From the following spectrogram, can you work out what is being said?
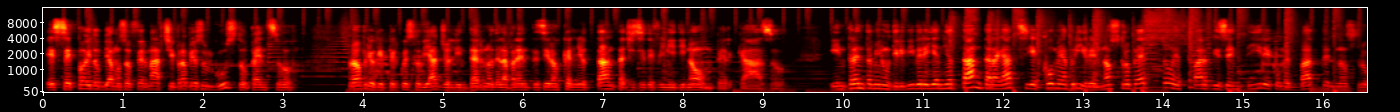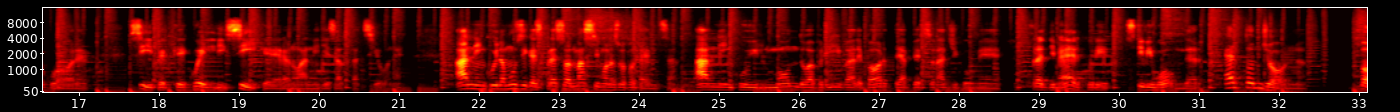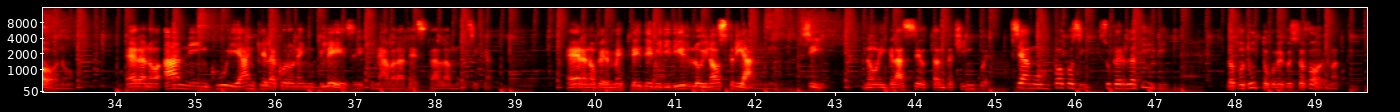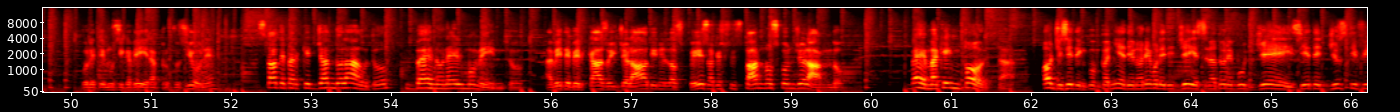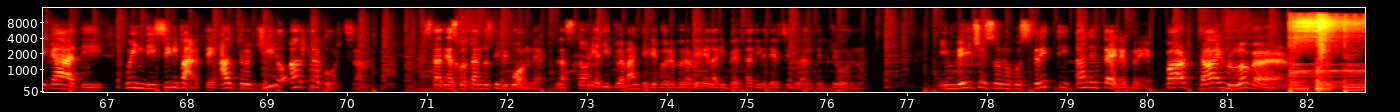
E se poi dobbiamo soffermarci proprio sul gusto, penso proprio che per questo viaggio all'interno della parentesi rock anni 80 ci siete finiti non per caso. In 30 minuti rivivere gli anni 80, ragazzi, è come aprire il nostro petto e farvi sentire come batte il nostro cuore. Sì, perché quelli sì che erano anni di esaltazione. Anni in cui la musica ha espresso al massimo la sua potenza, anni in cui il mondo apriva le porte a personaggi come Freddie Mercury, Stevie Wonder, Elton John, Bono. Erano anni in cui anche la corona inglese chinava la testa alla musica. Erano, permettetemi di dirlo, i nostri anni. Sì, noi classe 85 siamo un po' così superlativi. Dopotutto come questo format. Volete musica vera a profusione? State parcheggiando l'auto? Beh, non è il momento. Avete per caso i gelati nella spesa che si stanno scongelando? Beh, ma che importa? Oggi siete in compagnia di onorevole DJ e senatore VJ, siete giustificati. Quindi si riparte, altro giro, altra corsa. State ascoltando Stevie Wonder, la storia di due amanti che vorrebbero avere la libertà di vedersi durante il giorno. Invece sono costretti alle tenebre, part-time lovers.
